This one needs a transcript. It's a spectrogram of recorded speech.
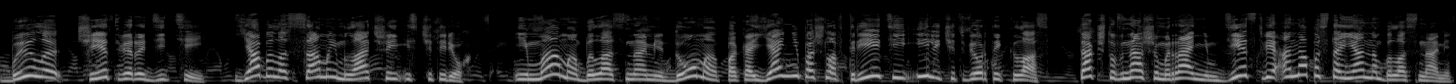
было четверо детей. Я была самой младшей из четырех. И мама была с нами дома, пока я не пошла в третий или четвертый класс. Так что в нашем раннем детстве она постоянно была с нами.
